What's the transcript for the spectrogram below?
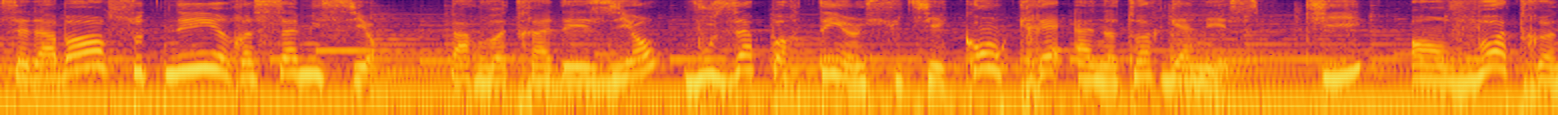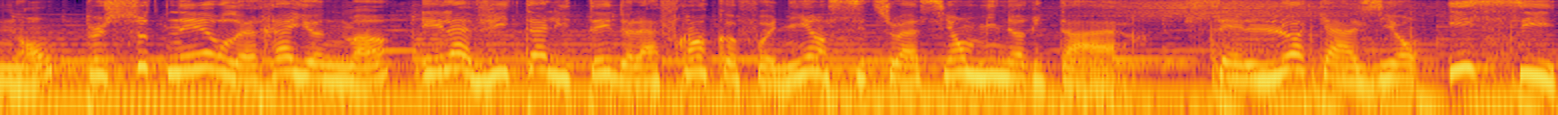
c'est d'abord soutenir sa mission. Par votre adhésion, vous apportez un soutien concret à notre organisme qui, en votre nom, peut soutenir le rayonnement et la vitalité de la francophonie en situation minoritaire. C'est l'occasion ici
